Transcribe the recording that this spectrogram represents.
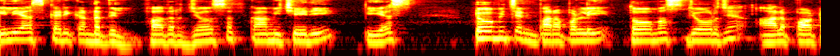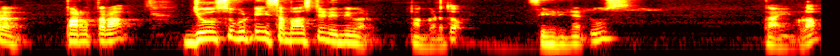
Elias Karikkandathil father Joseph Kamicheri P S Tomichan Parappally Thomas George Alappatt Parathara Josukutty Sebastian എന്നിവർ പങ്കെടുത്തു. C D net news Kayamkulam.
